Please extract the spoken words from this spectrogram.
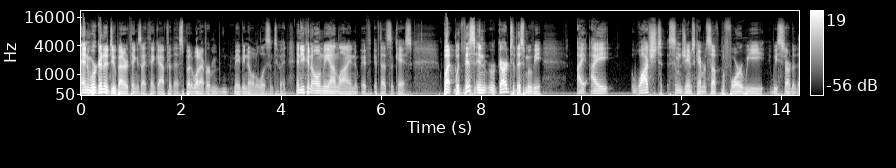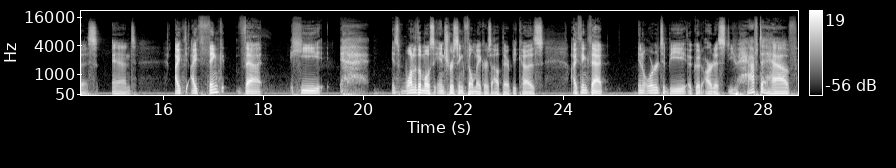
And we're to do better things, I think, after this, but whatever. Maybe no one will listen to it. And you can own me online if, if that's the case. But with this, in regard to this movie, I, I watched some James Cameron stuff before we, we started this. And I, I think that he is one of the most interesting filmmakers out there because I think that in order to be a good artist, you have to have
